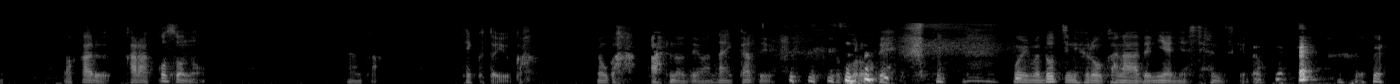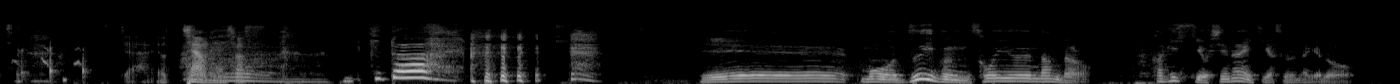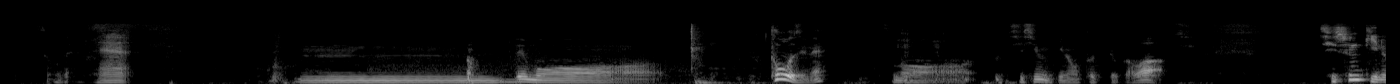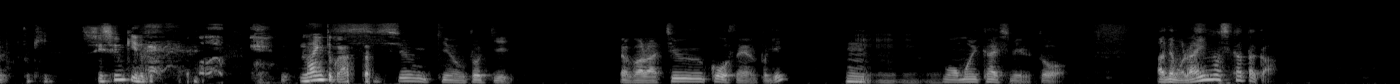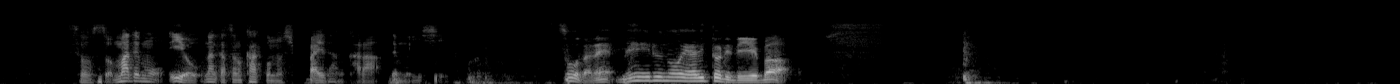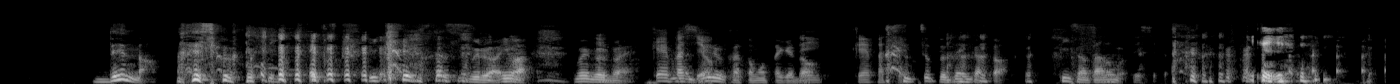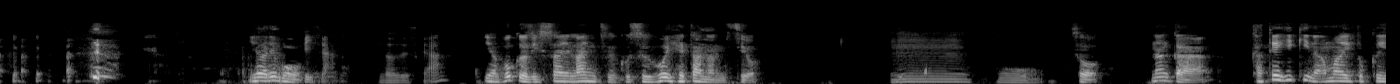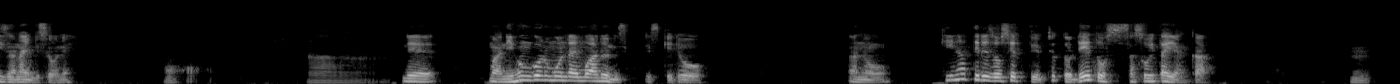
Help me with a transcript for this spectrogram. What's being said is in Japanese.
わかるからこその、なんか、テクというか、のがあるのではないかというところで、もう今どっちに振ろうかなでニヤニヤしてるんですけど。じゃあ、よっちゃんお願いします。来たーえ えー、もう随分そういう、なんだろう、駆け引きをしてない気がするんだけど、そうだよね。うーん、でも、当時ね、その、思春期の時とかは、思春期の時、思春期の時、LINE とかあった？思春期の時、だから中高生の時？ううんうんうんん。もう思い返してみると、あ、でも LINE の仕方か。そうそう。まあでもいいよ。なんかその過去の失敗談からでもいいし。そうだね。メールのやりとりで言えば、出んな。ちょごめん一回パスするわ。今、ごめんごめんごめん。一回パス出よ。るかと思ったけど一、回パスよ。ちょっと出んかったわ。P さん頼む。いやいや。いや、でも、P さん、どうですか？いや、僕は実際 LINE すごい下手なんですよ。うーん。そう。なんか、駆け引きのあまり得意じゃないんですよね。ほうほあで、まあ日本語の問題もあるんですですけど、あの、気になってる女性ってちょっとデートを誘いたいやんか。うん。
